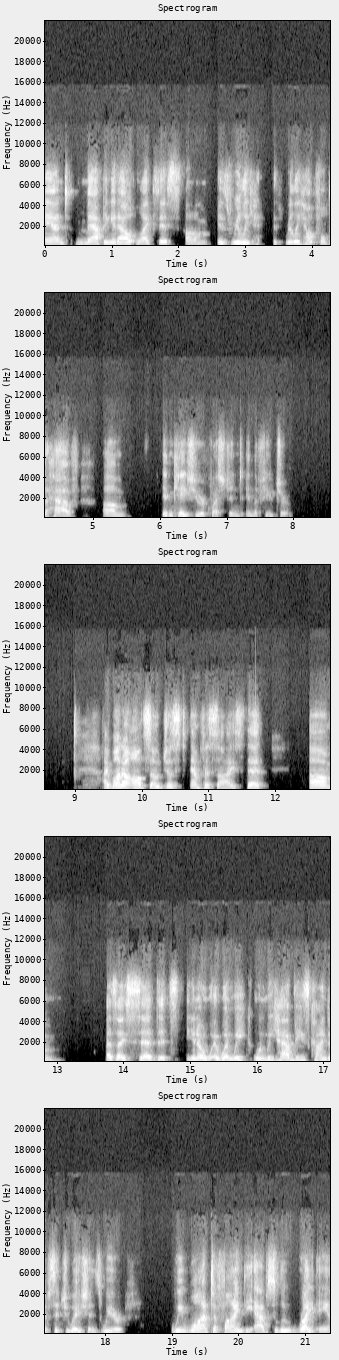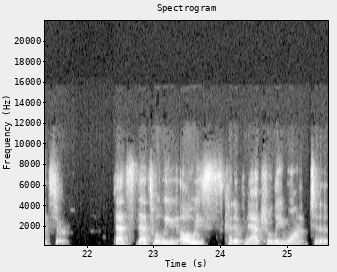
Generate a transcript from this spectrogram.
And mapping it out like this um, is really really helpful to have um, in case you are questioned in the future. I want to also just emphasize that um, as I said, it's you know when we when we have these kind of situations, we're we want to find the absolute right answer. That's that's what we always kind of naturally want to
